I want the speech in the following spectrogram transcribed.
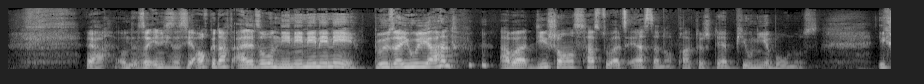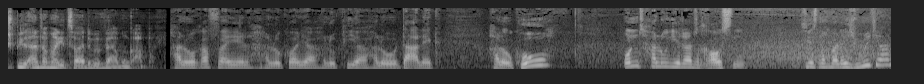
ja, und so ähnlich ist das hier auch gedacht. Also, nee, nee, nee, nee, nee, böser Julian. Aber die Chance hast du als erster noch, praktisch der Pionierbonus. Ich spiele einfach mal die zweite Bewerbung ab. Hallo Raphael, hallo Kolja, hallo Pia, hallo Dalek, hallo Co. Und hallo ihr da draußen. Hier ist nochmal der Julian.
